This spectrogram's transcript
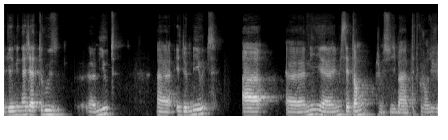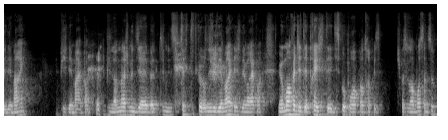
déménagé à Toulouse mi-août et de mi-août à mi-septembre, je me suis dit bah, peut-être qu'aujourd'hui je vais démarrer puis je démarrais pas. Et puis le lendemain, je me disais, bah, peut-être qu'aujourd'hui je vais démarrer et je démarrais pas. Mais au moins, en fait, j'étais prêt, j'étais dispo pour l'entreprise. Je sais pas ce que vous en pensez, Anso.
